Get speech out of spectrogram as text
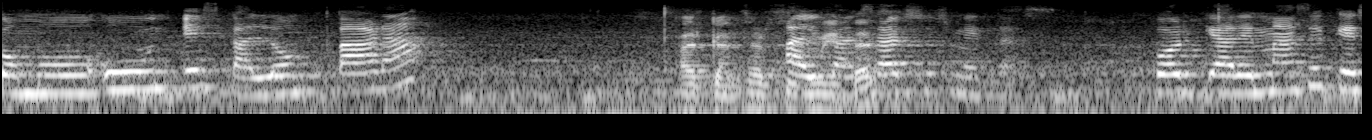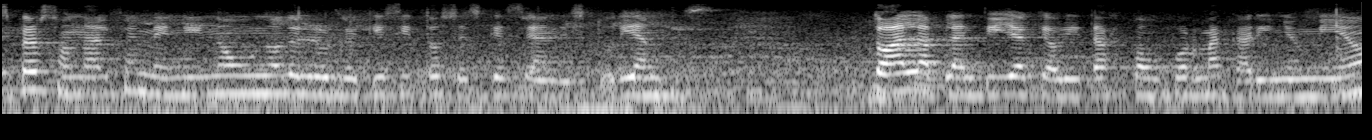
como un escalón para alcanzar sus alcanzar metas. sus metas. Porque además de que es personal femenino, uno de los requisitos es que sean estudiantes. Toda la plantilla que ahorita conforma Cariño Mío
